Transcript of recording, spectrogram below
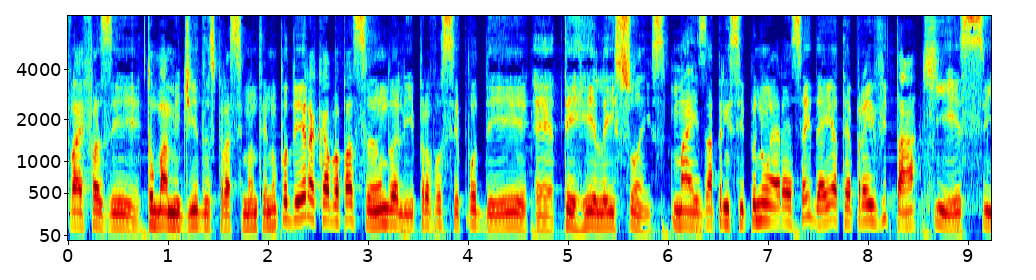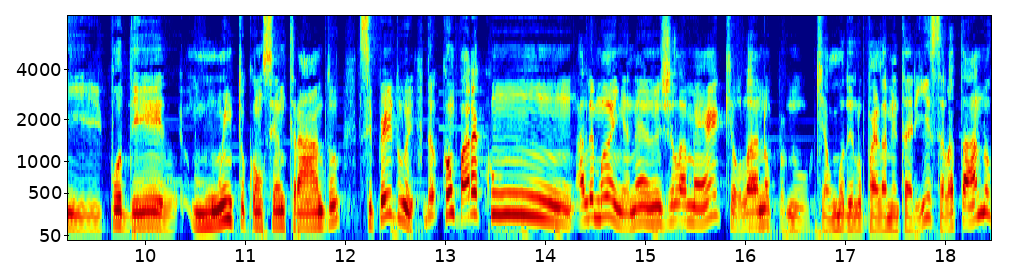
vai fazer, tomar medidas para se manter no poder, acaba passando ali para você poder é, ter reeleições. Mas a princípio não era essa a ideia, até para evitar que esse poder muito concentrado se perdure. Compara com a Alemanha, né? Angela Merkel, lá no, no que é um modelo parlamentarista, ela tá no,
